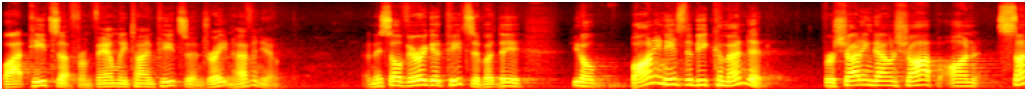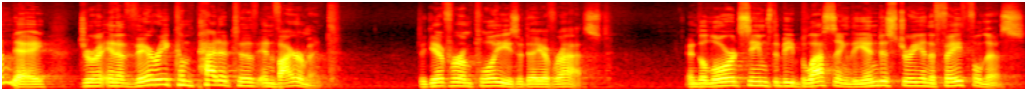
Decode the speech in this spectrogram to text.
bought pizza from Family Time Pizza in Drayton, haven't you? And they sell very good pizza, but they, you know, Bonnie needs to be commended for shutting down shop on Sunday during, in a very competitive environment to give her employees a day of rest. And the Lord seems to be blessing the industry and the faithfulness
